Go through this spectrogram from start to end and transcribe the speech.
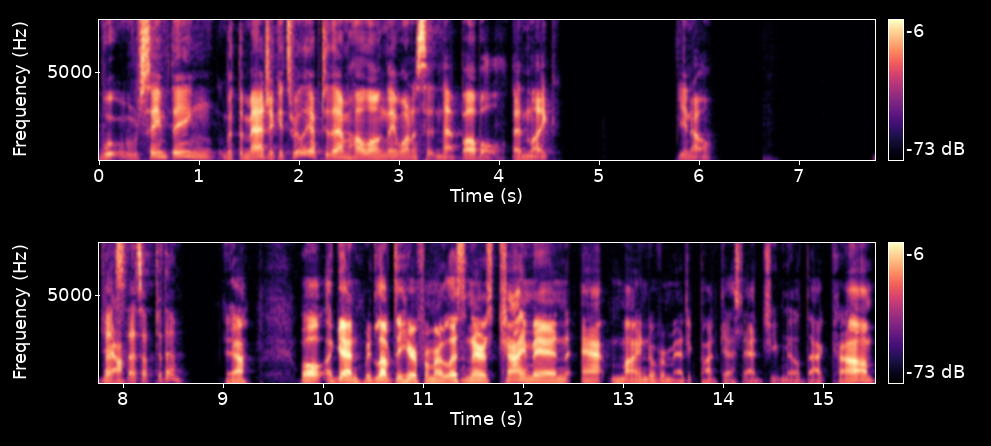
w- same thing with the magic. It's really up to them how long they want to sit in that bubble, and like, you know, that's Yeah. that's up to them. Yeah. Well, again, we'd love to hear from our listeners. Chime in at mindovermagicpodcast at gmail.com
